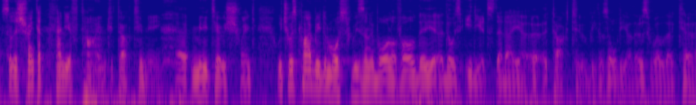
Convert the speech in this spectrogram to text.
So the shrink had plenty of time to talk to me, uh, military shrink, which was probably the most reasonable of all the uh, those idiots that I uh, uh talked to, because all the others were like. Uh,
